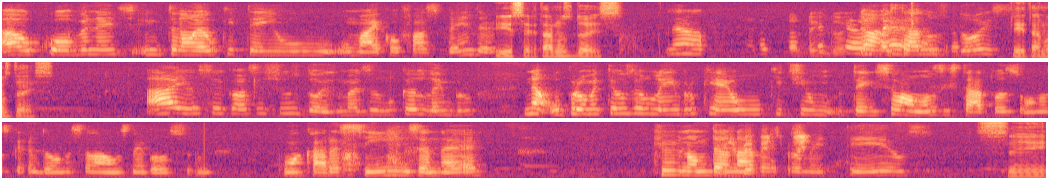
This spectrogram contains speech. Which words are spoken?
Ah, o Covenant, então é o que tem o, o Michael Fassbender? Isso, ele tá nos dois. Não, Não, tem dois. não, ele É, tá nos dois. Ele tá nos dois. Ah, eu sei que eu assisti os dois, mas eu nunca lembro. Não, o Prometheus eu lembro que é o que tinha, um- tem, sei lá, umas estátuas, umas grandonas, sei lá, uns negócios com a cara cinza, né? Que o nome da nave é. Prometheus. Sim.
